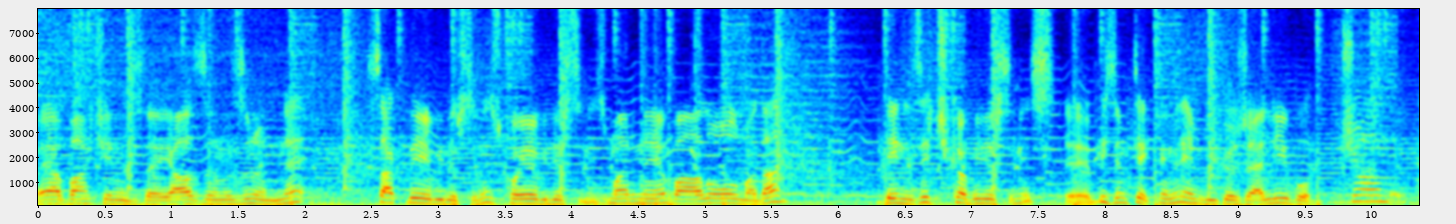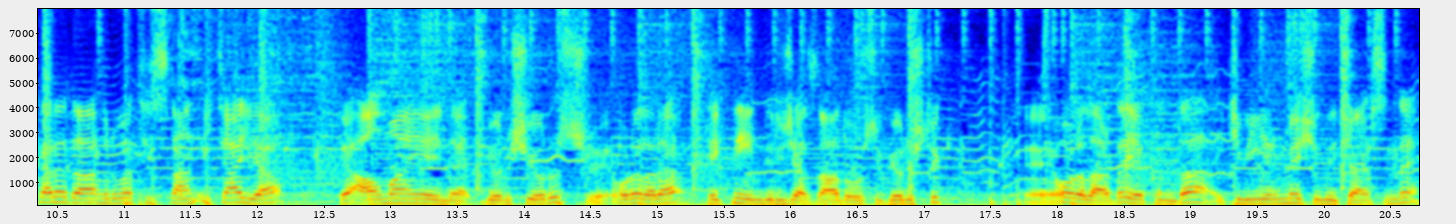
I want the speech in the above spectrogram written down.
veya bahçenizde yazlığınızın önüne saklayabilirsiniz, koyabilirsiniz. Marineye bağlı olmadan denize çıkabilirsiniz. Ee, Bizim teknenin en büyük özelliği bu. Şu an Karadağ, Hırvatistan, İtalya ve Almanya ile görüşüyoruz. Ee, Oralara tekne indireceğiz daha doğrusu görüştük. Ee, Oralarda yakında 2025 yılı içerisinde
